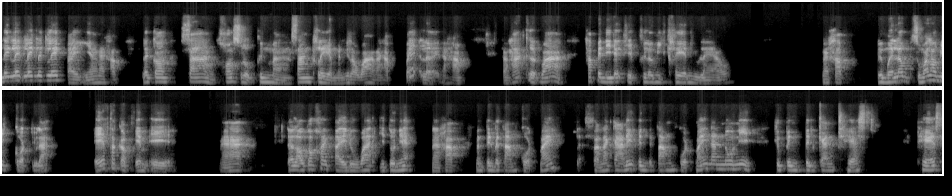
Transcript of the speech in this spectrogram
เล็กๆเล็กๆไปอย่างเงี้ยนะครับ แล้วก็สร้างข้อสรุปขึ้นมาสร้างเคลมเหมือนที่เราว่านะครับ เป๊ะเลยนะครับ แต่ถ้าเกิดว่าถ้าเป็น deductive คือเรามีเคลมอยู่แล้วนะครับ หรือเหมือนเราสมมติว่าเรามีกฎอยู่แล้ว F เท่ากับ MA นะฮะแล้วเราก็ค่อยไปดูว่าอีตัวเนี้ยนะครับ มันเป็นไปตามกฎไหมสถานการณ์นี่เป็นไปตามกฎไหมนั่นโน่นนี่คือเป็นเป็นการ test test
